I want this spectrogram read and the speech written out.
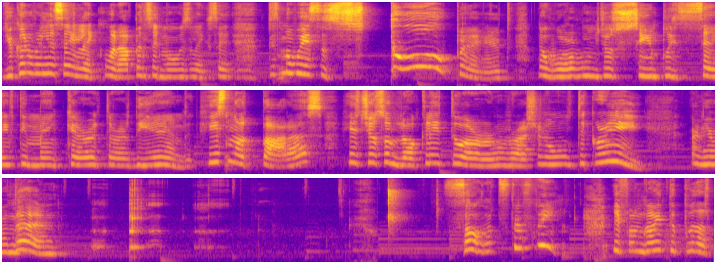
You can really say like what happens in movies like say this movie is stupid. The world will just simply save the main character at the end. He's not badass, he's just unlucky to a rational degree. And even then So that's the thing. If I'm going to put a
